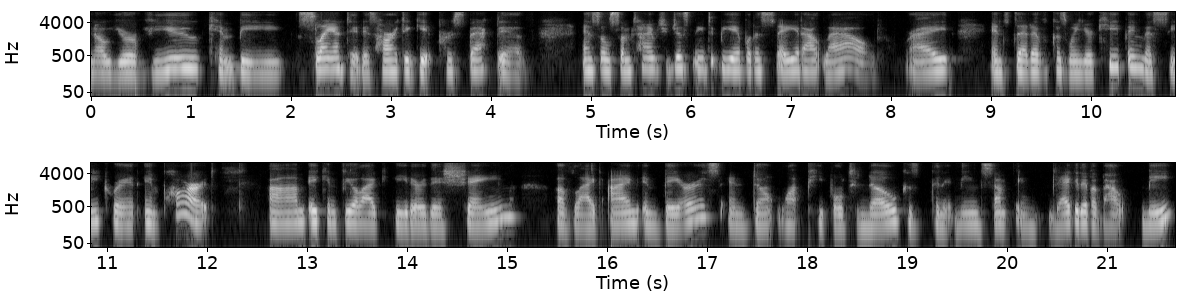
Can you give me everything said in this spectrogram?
know your view can be slanted. It's hard to get perspective. And so sometimes you just need to be able to say it out loud right? Instead of because when you're keeping the secret in part um, it can feel like either this shame of like i'm embarrassed and don't want people to know because then it means something negative about me.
